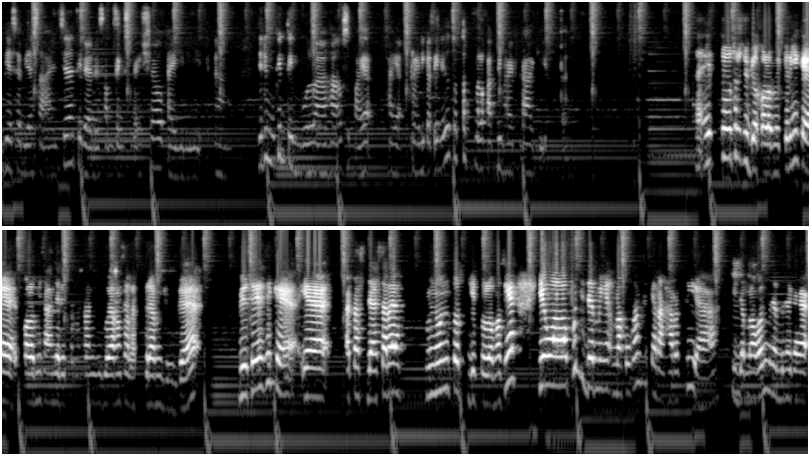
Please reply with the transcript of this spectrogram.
biasa-biasa aja tidak ada something special kayak gini. Nah jadi mungkin timbullah hal supaya kayak predikat ini tuh tetap melekat di mereka gitu. Nah itu terus juga kalau mikirnya kayak kalau misalnya dari teman-teman gue yang selebgram juga biasanya sih kayak ya atas dasarnya menuntut gitu loh. Maksudnya ya walaupun tidak melakukan secara harfiah hmm. tidak melakukan benar-benar kayak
